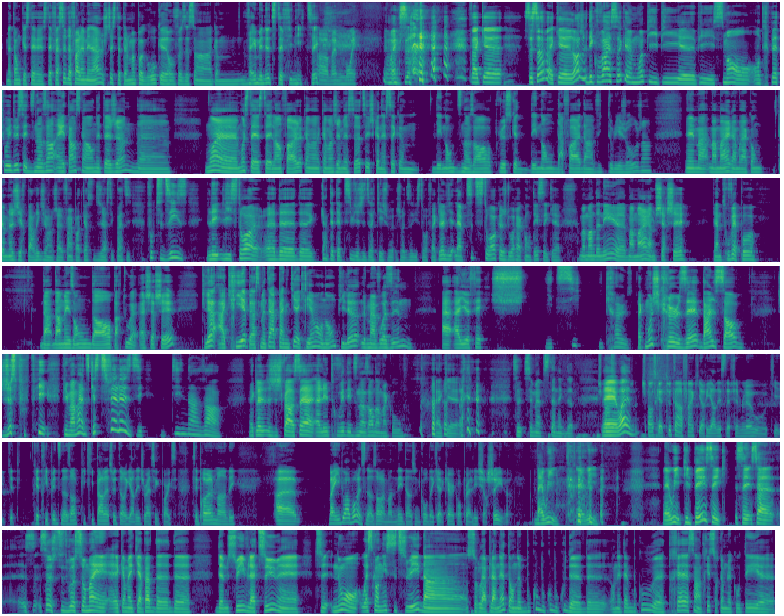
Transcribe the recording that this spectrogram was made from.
mettons que c'était, c'était facile de faire le ménage, tu sais, c'était tellement pas gros qu'on faisait ça en comme 20 minutes, c'était fini, tu sais. Ah, même moins. Ouais, que ça. fait que c'est ça, fait que là j'ai découvert ça que moi puis euh, puis Simon on, on tripait tous les deux ces dinosaures intenses quand on était jeunes. Euh, moi euh, moi c'était l'enfer comment comment j'aimais ça, je connaissais comme des noms de dinosaures plus que des noms d'affaires dans la vie de tous les jours genre. Mais ma, ma mère elle me raconte comme là j'ai reparlé que j'avais fait un podcast du Jurassic Park, elle dit faut que tu dises l'histoire euh, de, de quand t'étais petit, j'ai dit ok, je vais, je vais dire l'histoire. Fait que là, la petite histoire que je dois raconter, c'est que à un moment donné, euh, ma mère, elle me cherchait, puis elle me trouvait pas dans, dans la maison, dehors, partout, elle, cherchait. Puis là, elle criait, puis elle se mettait à paniquer, elle criait mon nom. Puis là, ma voisine, elle, elle a fait Chut, il est ici, il creuse. Fait que moi, je creusais dans le sable, juste pour. Puis, puis ma mère, dit Qu'est-ce que tu fais là? Je dis Dinosaure. Fait que là, je pensais à aller trouver des dinosaures dans ma cour. Fait que. c'est ma petite anecdote. Je pense, ouais. Je pense que tout enfant qui a regardé ce film-là ou qui, qui, qui, a trippé dinosaures puis qui par la suite a regardé Jurassic Park, c'est probablement demandé. Euh, ben, il doit y avoir un dinosaure à un moment donné dans une cour de quelqu'un qu'on peut aller chercher. Là. Ben oui. Ben oui. Ben oui. Puis le pire, c'est que c'est, ça, ça, tu vas sûrement comme être capable de, de, de me suivre là-dessus, mais nous, où est-ce qu'on est situé dans, sur la planète? On a beaucoup, beaucoup, beaucoup de. on était beaucoup euh, très centré sur comme le côté. Euh,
